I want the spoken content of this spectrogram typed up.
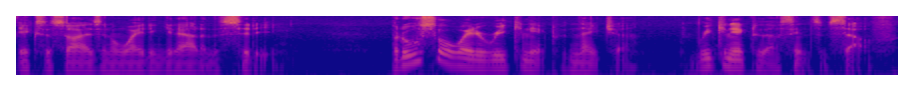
exercise and a way to get out of the city, but also a way to reconnect with nature, reconnect with our sense of self,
